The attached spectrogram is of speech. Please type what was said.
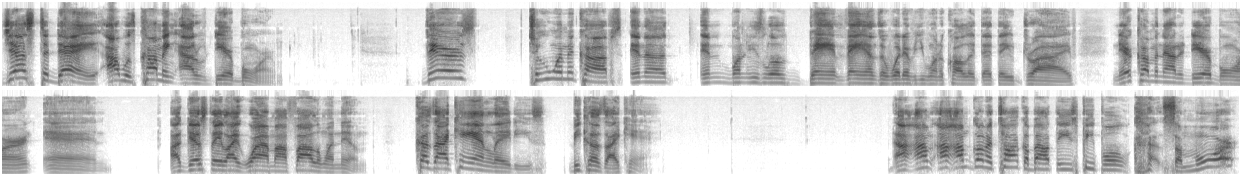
Just today, I was coming out of Dearborn. There's two women cops in a in one of these little van, vans or whatever you want to call it that they drive. And they're coming out of Dearborn, and I guess they like, why am I following them? Cause I can, ladies. Because I can. I, I'm I'm gonna talk about these people some more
